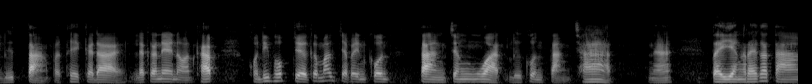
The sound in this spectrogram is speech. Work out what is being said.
หรือต่างประเทศก็ได้ แล้วก็แน่นอนครับ คนที่พบเจอก็มักจะเป็นคนต่างจังหวัดหรือคนต่างชาตินะแต่อย่างไรก็ตาม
